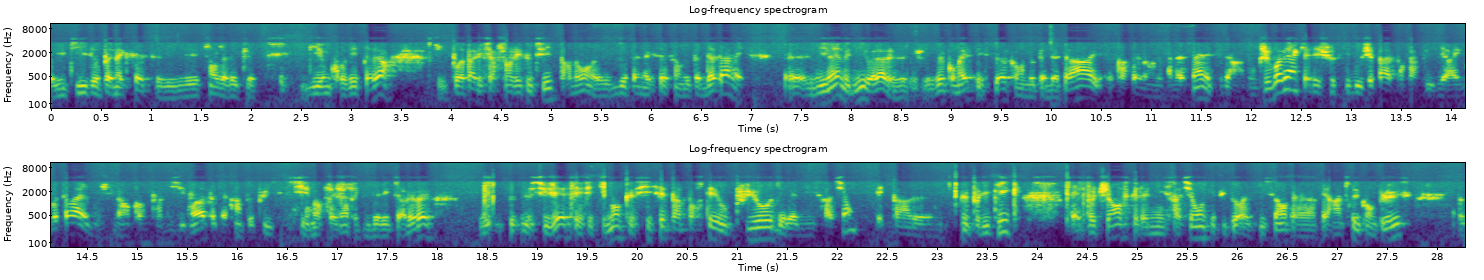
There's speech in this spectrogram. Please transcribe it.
il utilise Open Access, l'échange avec Guillaume Crozet tout à l'heure, je ne pourrais pas lui faire changer tout de suite, pardon, d'Open Access en Open Data, mais lui-même me dit voilà, je veux qu'on mette les stocks en Open Data, il sera fait en Open Data, etc. Donc je vois bien qu'il y a des choses qui ne bougeaient pas pour faire plaisir avec Botorel, je suis là encore pour 18 mois, peut-être un peu plus si je m'en présente et que les électeurs le veulent. Le sujet, c'est effectivement que si c'est pas porté au plus haut de l'administration et par le, politique, il y a peu de chances que l'administration, qui est plutôt réticente à faire un truc en plus, euh,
